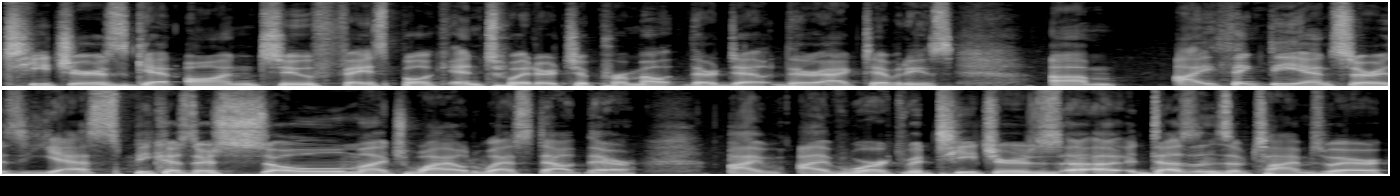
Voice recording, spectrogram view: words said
teachers get onto Facebook and Twitter to promote their de- their activities? Um, I think the answer is yes because there's so much Wild West out there. I've I've worked with teachers uh, uh, dozens of times where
